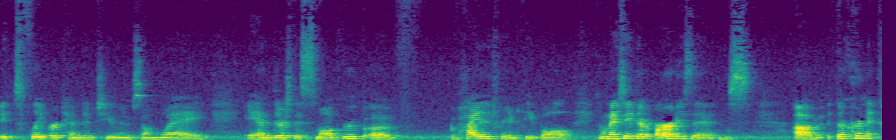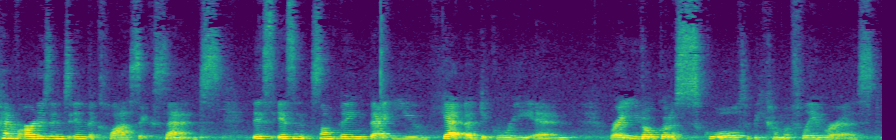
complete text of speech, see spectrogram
its flavor tended to in some way. And there's this small group of, of highly trained people. And when I say they're artisans, Um, they're kind of, artisans in the classic sense. This isn't something that you get a degree in, right? You don't go to school to become a flavorist.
